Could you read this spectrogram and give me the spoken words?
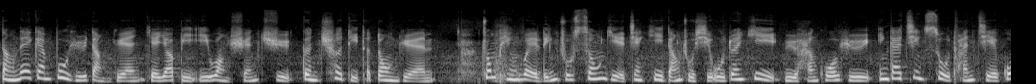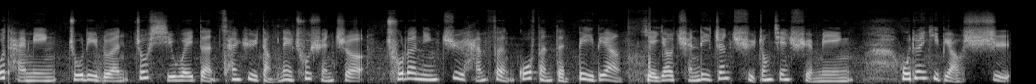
党内干部与党员也要比以往选举更彻底的动员。中评委林竹松也建议党主席吴敦义与韩国瑜应该尽速团结郭台铭、朱立伦、周习伟等参与党内初选者，除了凝聚韩粉、郭粉等力量，也要全力争取中间选民。吴敦义表示，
